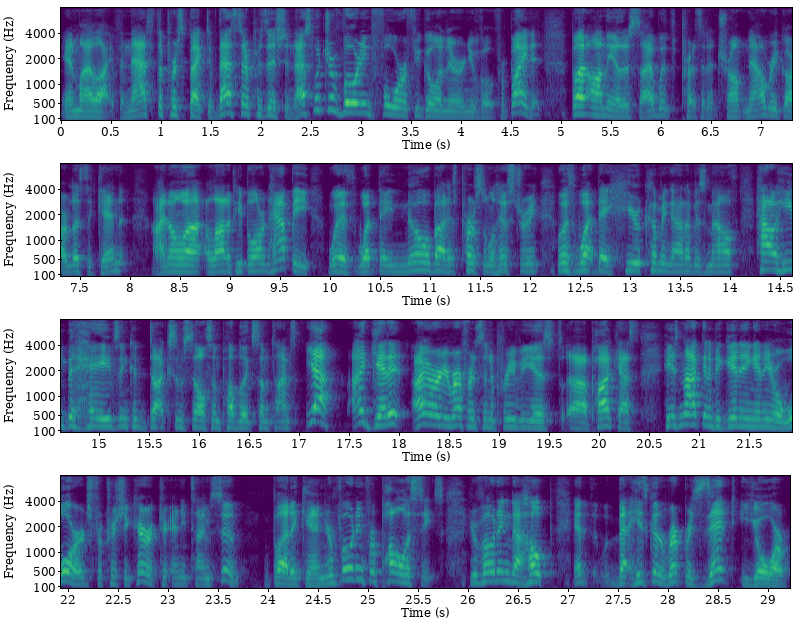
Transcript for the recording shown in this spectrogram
in my life. And that's the perspective. That's their position. That's what you're voting for if you go in there and you vote for Biden. But on the other side, with President Trump now, regardless, again, I know a, a lot of people aren't happy with what they know about his personal history, with what they hear coming out of his mouth, how he behaves and conducts himself in public sometimes. Yeah, I get it. I already referenced in a previous uh, podcast, he's not going to be getting any rewards for Christian character anytime soon. But again, you're voting for policies. You're voting to hope that he's going to represent your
